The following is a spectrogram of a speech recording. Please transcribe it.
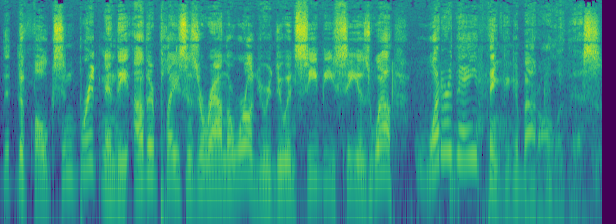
the folks in Britain and the other places around the world, you were doing CBC as well, what are they thinking about all of this?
